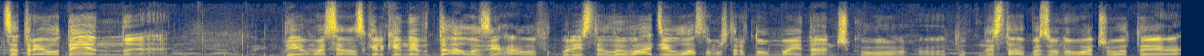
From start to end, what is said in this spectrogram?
Це 3-1. Дивимося, наскільки невдало зіграли футболісти Леваді у власному штрафному майданчику. Е, Тут не став би звинувачувати е,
